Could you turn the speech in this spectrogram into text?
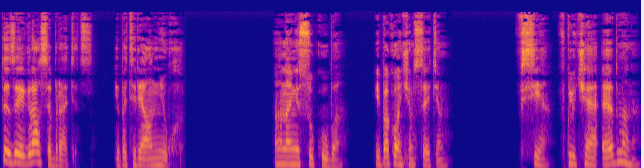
Ты заигрался, братец, и потерял нюх. Она не суккуба, и покончим с этим. Все, включая Эдмана,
